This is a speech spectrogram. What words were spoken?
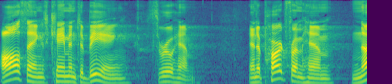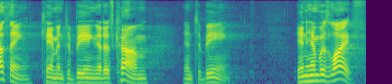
All things came into being through him. And apart from him, nothing came into being that has come into being. In him was life,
